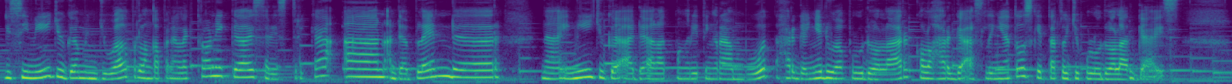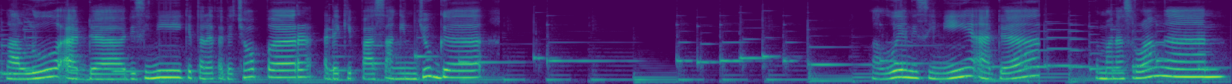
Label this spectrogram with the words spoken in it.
Di sini juga menjual perlengkapan elektronik guys, dari setrikaan, ada blender. Nah, ini juga ada alat pengeriting rambut, harganya 20 dolar. Kalau harga aslinya tuh sekitar 70 dolar guys. Lalu ada di sini kita lihat ada chopper, ada kipas angin juga. Lalu yang di sini ada pemanas ruangan.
